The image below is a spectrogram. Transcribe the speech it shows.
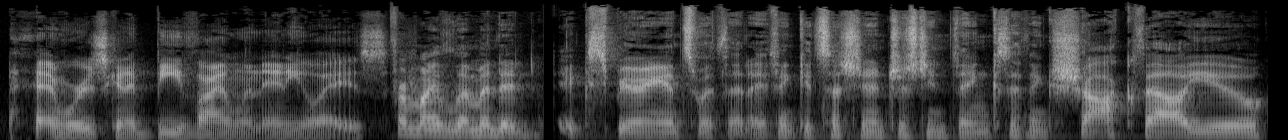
and we're just going to be violent anyways. From my limited experience with it, I think it's such an interesting thing because I think shock value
